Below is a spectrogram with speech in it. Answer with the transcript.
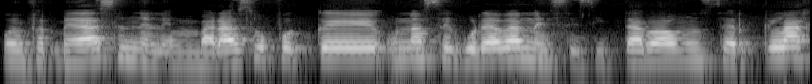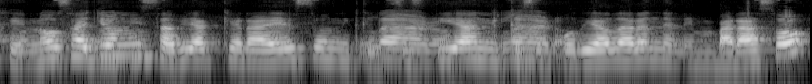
o enfermedades en el embarazo fue que una asegurada necesitaba un cerclaje, ¿no? O sea, yo ni sabía que era eso, ni que existía, ni que se podía dar en el embarazo,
